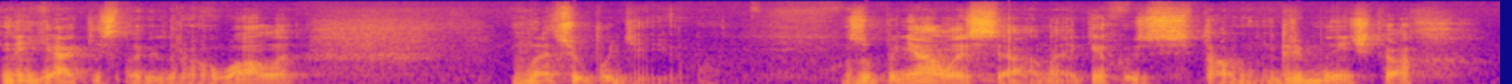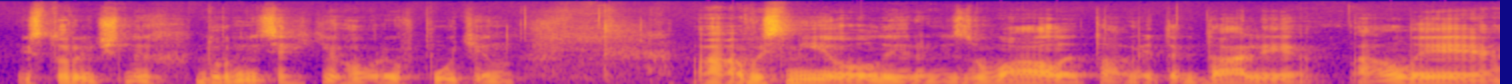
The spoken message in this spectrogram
неякісно відреагували на цю подію. Зупинялися на якихось там дрібничках, історичних дурницях, які говорив Путін. Висміювали, іронізували там і так далі. Але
